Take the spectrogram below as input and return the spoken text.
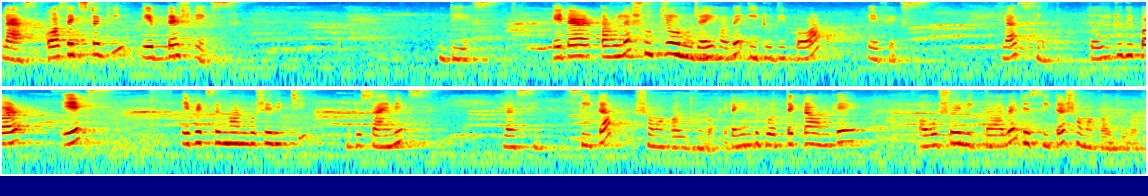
প্লাস কস এক্সটা কি? এফ ড্যাশ এক্স ডিএক্স এটা তাহলে সূত্র অনুযায়ী হবে e to the power f x plus c তো e to the power x f এক্সের মান বসিয়ে দিচ্ছি into sine x plus c সিটা সমাকল ধ্রুবক। এটা কিন্তু প্রত্যেকটা অঙ্কে অবশ্যই লিখতে হবে যে সিটা সমাকল ধ্রুবক।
